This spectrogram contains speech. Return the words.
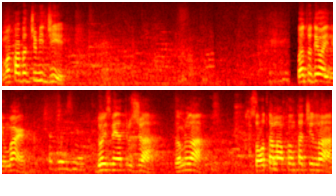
Uma corda de medir. Quanto deu aí, Nilmar? Dois metros. Dois metros já. Vamos lá. Solta lá a ponta de lá.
